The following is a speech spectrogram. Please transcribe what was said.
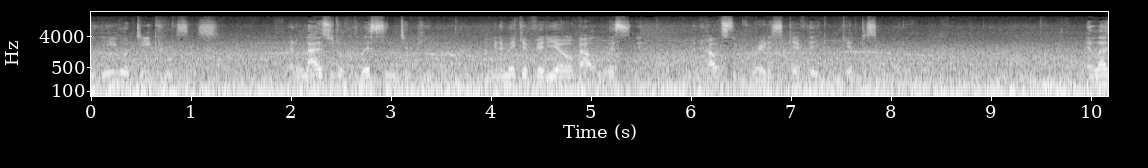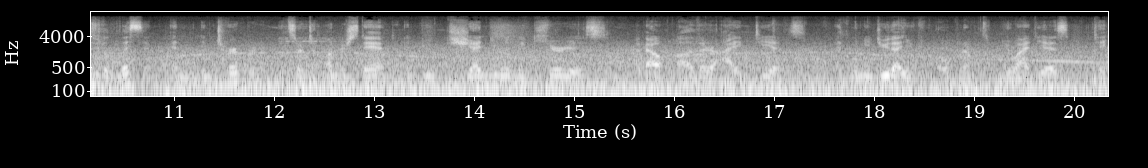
the ego decreases. It allows you to listen to people. I'm gonna make a video about listening and how it's the greatest gift that you can give to somebody. It allows you to listen and interpret and start to understand and be genuinely curious about other ideas. And when you do that, you can open up new ideas, take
